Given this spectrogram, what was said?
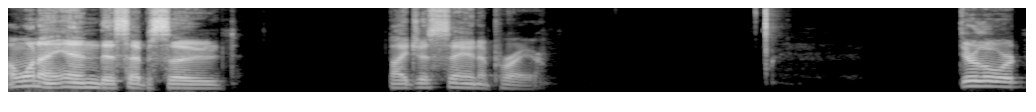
I want to end this episode by just saying a prayer. Dear Lord,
